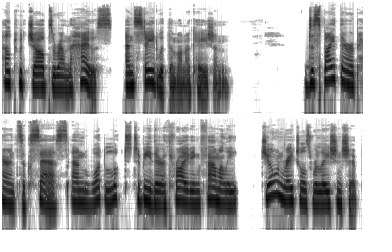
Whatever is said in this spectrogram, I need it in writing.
helped with jobs around the house and stayed with them on occasion. Despite their apparent success and what looked to be their thriving family, Joe and Rachel's relationship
